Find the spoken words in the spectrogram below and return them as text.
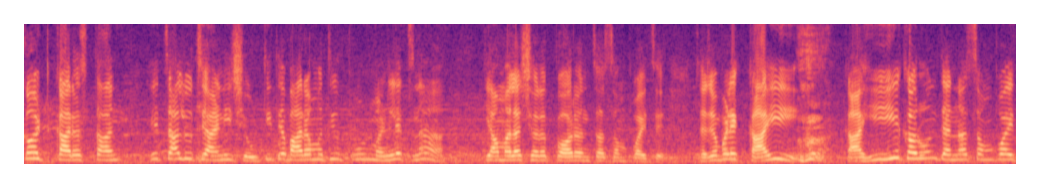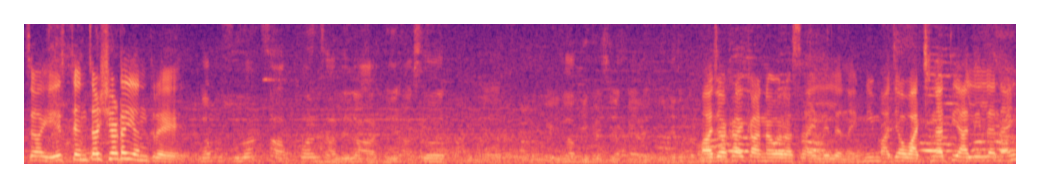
कट कारस्थान हे चालूच आहे. आणि शेवटी ते बारामतीतून म्हणलेच ना की आम्हाला शरद पवारांचा संपवायचं आहे त्याच्यामुळे काही काहीही करून त्यांना संपवायचं हेच त्यांचं षडयंत्र आहे. अपमान झालेला असं माझ्या काय कानावर असं आलेलं नाही. मी माझ्या वाचनातही आलेलं नाही.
